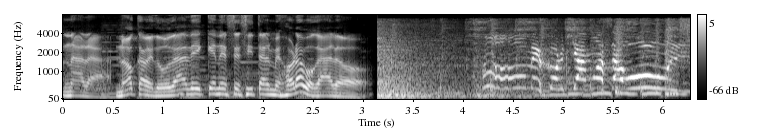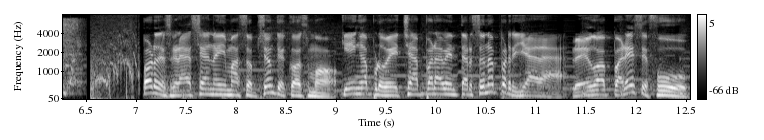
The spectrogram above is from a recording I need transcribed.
nada. No cabe duda de que necesita el mejor abogado. ¡Oh, mejor llamo a Saúl! Por desgracia no hay más opción que Cosmo, quien aprovecha para aventarse una parrillada. Luego aparece Fub,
